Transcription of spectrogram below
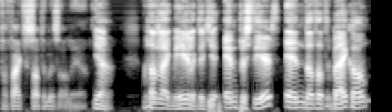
vaak de stad in met z'n allen, ja. ja, maar dat lijkt me heerlijk. Dat je en presteert en dat dat erbij kan.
